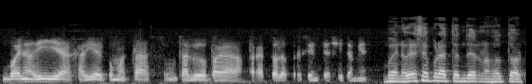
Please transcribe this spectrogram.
Buenos días, Javier, ¿cómo estás? Un saludo para, para todos los presentes allí también. Bueno, gracias por atendernos, doctor.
